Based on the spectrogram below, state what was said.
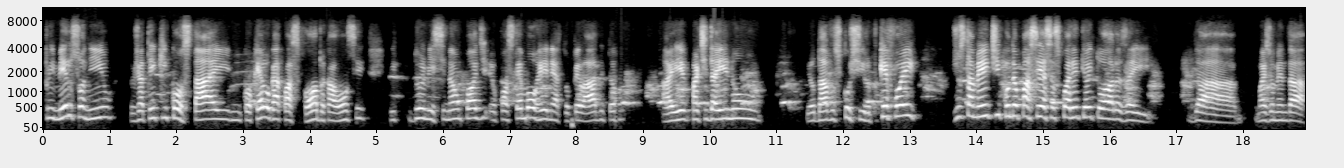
primeiro soninho, eu já tenho que encostar em qualquer lugar com as cobras, com a onça e dormir, senão pode, eu posso até morrer, né, atropelado, então aí a partir daí não eu dava os cochilos, porque foi justamente quando eu passei essas 48 horas aí, da, mais ou menos da,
